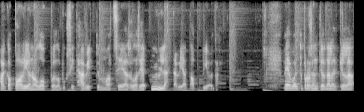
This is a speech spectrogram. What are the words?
aika paljon on loppujen lopuksi sit hävitty matseja ja sellaisia yllättäviä tappioita. Meidän voittoprosentti on tällä hetkellä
